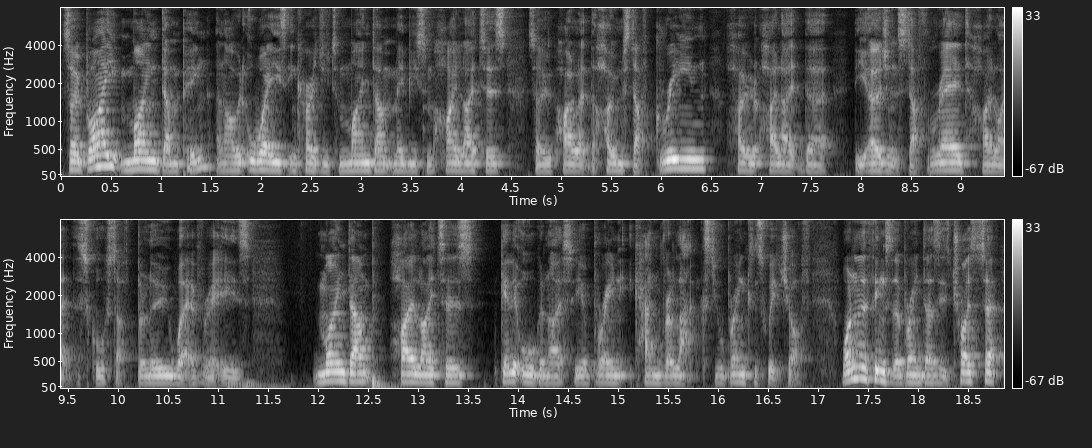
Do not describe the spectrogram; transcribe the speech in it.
So by mind dumping, and I would always encourage you to mind dump maybe some highlighters. So highlight the home stuff green, highlight the the urgent stuff red, highlight the school stuff blue, whatever it is. Mind dump, highlighters, get it organized so your brain can relax, your brain can switch off. One of the things that the brain does is tries to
